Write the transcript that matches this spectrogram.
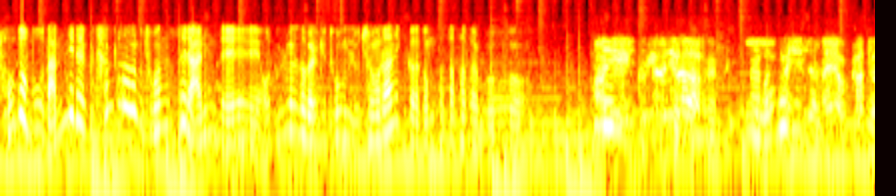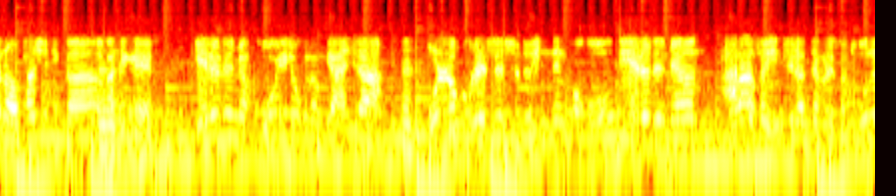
저도 뭐 남일에 그 참견하는 거 좋아하는 스타일이 아닌데 어, 울면서 막 이렇게 도움을 요청을 하니까 너무 답답하다고. 아니 그게 아니라 뭐 업하시잖아요. 같은 업 하시니까 만약에 예를 들면 고의로 그런 게 아니라 몰로 그랬을 수도 있는 거고 예를 들면 알아서 인지한다고 해서 돈을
